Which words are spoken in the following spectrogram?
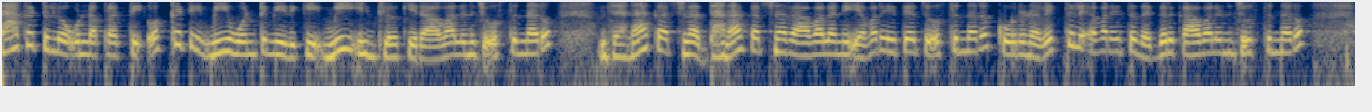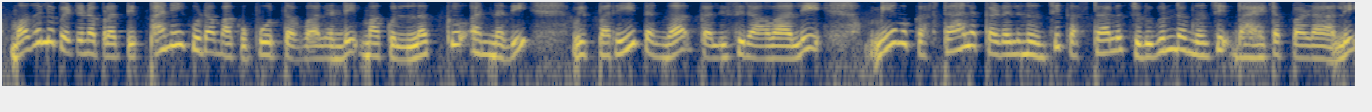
తాకట్టులో ఉన్న ప్రతి ఒక్కటి మీ ఒంటి మీదకి మీ ఇంట్లోకి రావాలని చూస్తున్నారో జనాకర్షణ ధనాకర్షణ రావాలని ఎవరైతే చూస్తున్నారో కోరిన వ్యక్తులు ఎవరైతే దగ్గర కావాలని చూస్తున్నారో మొదలు పెట్టిన ప్రతి పని కూడా మాకు పూర్తవ్వాలండి. మాకు లక్కు అన్నది విపరీతంగా కలిసి రావాలి. మేము కష్టాల కడల నుంచి కష్టాల సుడిగుండం నుంచి పడాలి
